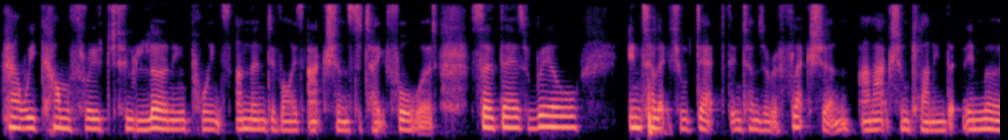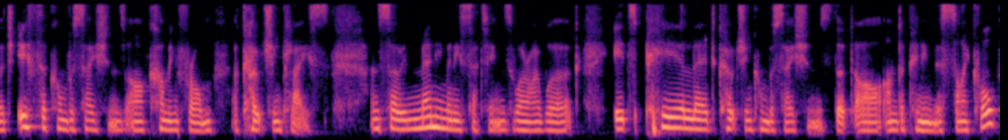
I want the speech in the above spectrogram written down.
how we come through to learning points and then devise actions to take forward. So there's real intellectual depth in terms of reflection and action planning that emerge if the conversations are coming from a coaching place. And so, in many, many settings where I work, it's peer led coaching conversations that are underpinning this cycle.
